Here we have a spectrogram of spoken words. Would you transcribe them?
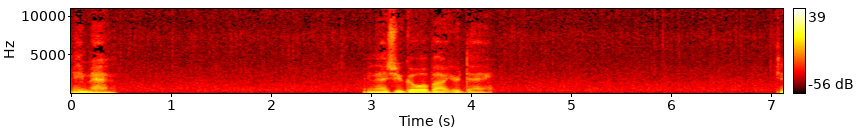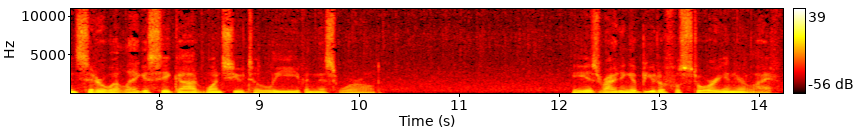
amen. And as you go about your day, consider what legacy God wants you to leave in this world. He is writing a beautiful story in your life,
